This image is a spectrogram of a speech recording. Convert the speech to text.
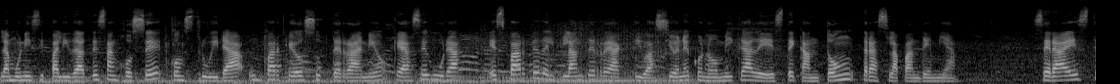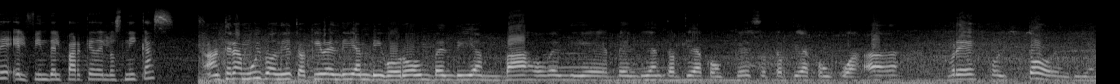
la Municipalidad de San José construirá un parqueo subterráneo que asegura es parte del plan de reactivación económica de este cantón tras la pandemia. ¿Será este el fin del Parque de los Nicas? Antes era muy bonito, aquí vendían vigorón, vendían bajo, vendían, vendían tortilla con queso, tortilla con cuajada, fresco y todo vendían.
